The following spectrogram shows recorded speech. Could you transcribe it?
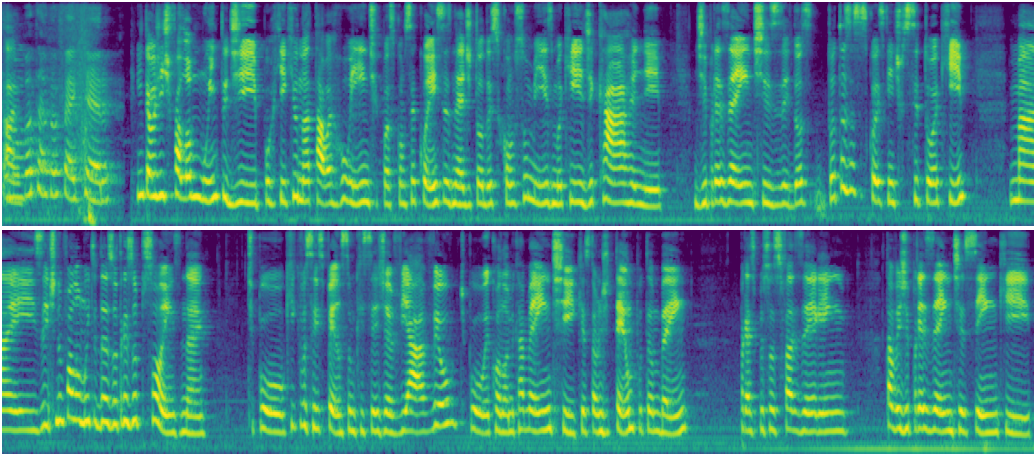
Eu Ai. vou botar pra fé que era. Então a gente falou muito de por que, que o Natal é ruim, tipo, as consequências, né, de todo esse consumismo aqui, de carne, de presentes e dos- todas essas coisas que a gente citou aqui. Mas a gente não falou muito das outras opções, né? Tipo, o que, que vocês pensam que seja viável, tipo, economicamente, questão de tempo também, para as pessoas fazerem, talvez de presente, assim, que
